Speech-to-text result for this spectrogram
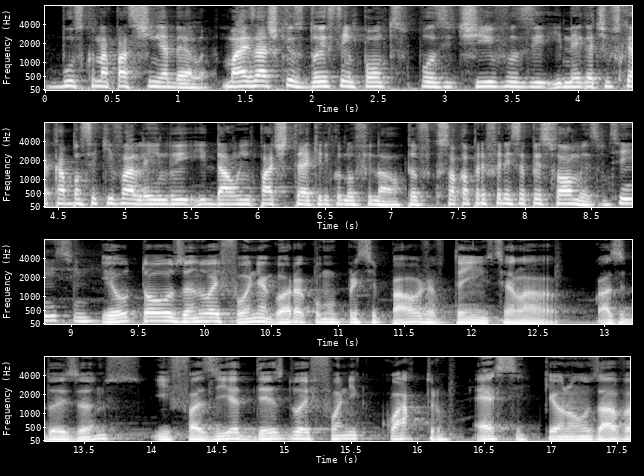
busco na pastinha dela. Mas acho que os dois têm pontos positivos e, e negativos que acabam se equivalendo e, e dá um empate técnico no final. Então eu fico só com a preferência pessoal mesmo. Sim, sim. Eu tô usando o iPhone agora como principal, já tem, sei lá, quase dois anos. E fazia desde o iPhone 4S que eu não usava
